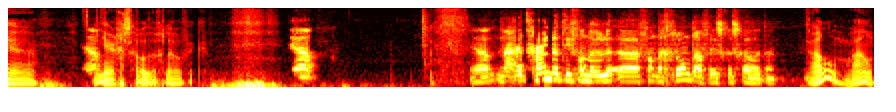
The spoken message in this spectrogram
eh, Ja. neergeschoten, geloof ik. Ja. Ja, nou, het schijnt dat hij van de, eh, van de grond af is geschoten. Oh, wauw.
